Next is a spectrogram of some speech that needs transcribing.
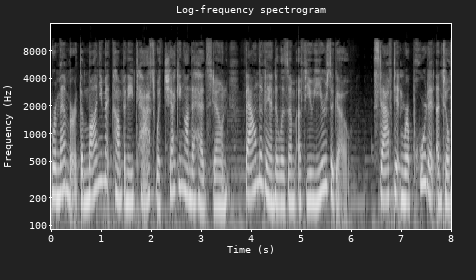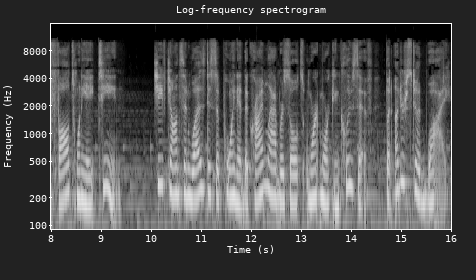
Remember, the monument company tasked with checking on the headstone found the vandalism a few years ago. Staff didn't report it until fall 2018. Chief Johnson was disappointed the crime lab results weren't more conclusive, but understood why.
